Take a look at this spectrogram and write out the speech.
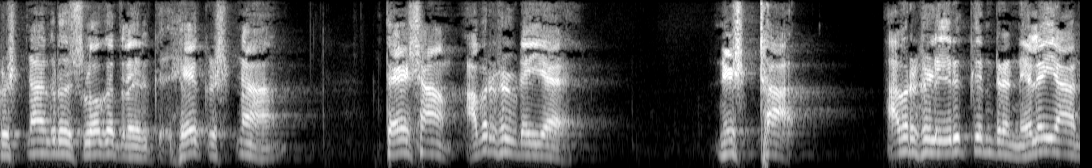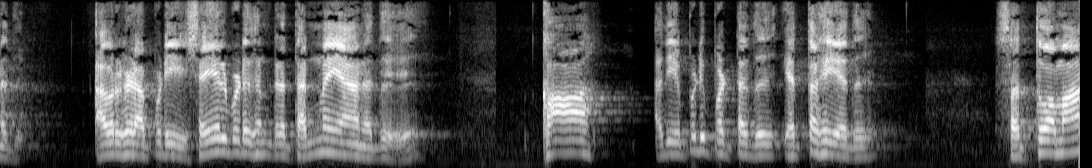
கிருஷ்ணாங்கிறது ஸ்லோகத்தில் இருக்குது ஹே கிருஷ்ணா தேஷாம் அவர்களுடைய நிஷ்டா அவர்கள் இருக்கின்ற நிலையானது அவர்கள் அப்படி செயல்படுகின்ற தன்மையானது கா அது எப்படிப்பட்டது எத்தகையது? சத்துவமா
